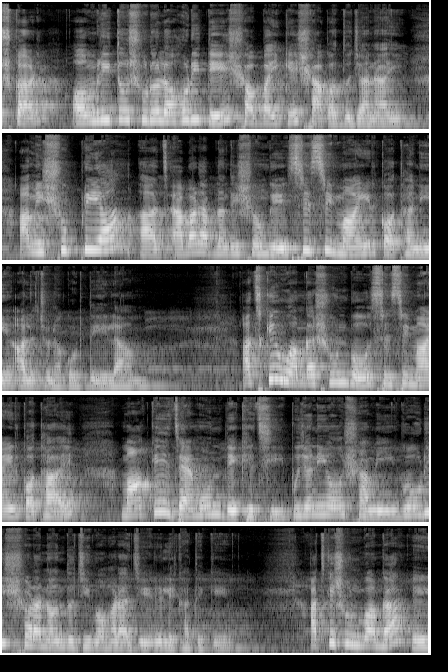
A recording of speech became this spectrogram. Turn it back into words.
নমস্কার। অমৃত সুরলহরীতে সবাইকে স্বাগত জানাই। আমি সুপ্রিয়া, আজ আবার আপনাদের সঙ্গে শ্রী শ্রী মায়ের কথা নিয়ে আলোচনা করতে এলাম। আজকেও আমরা শুনব শ্রী শ্রী মায়ের কথায়, মাকে যেমন দেখেছি পূজনীয় স্বামী গৌরীশ্বরানন্দজি মহারাজের লেখা থেকে। আজকে শুনব আমরা এই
